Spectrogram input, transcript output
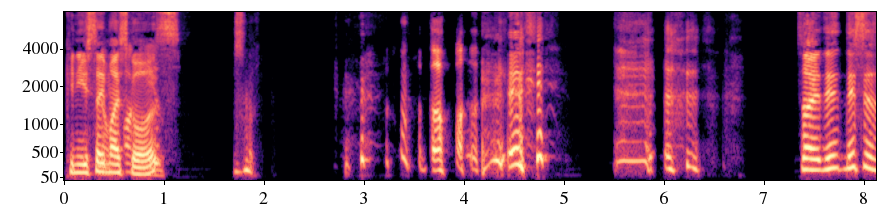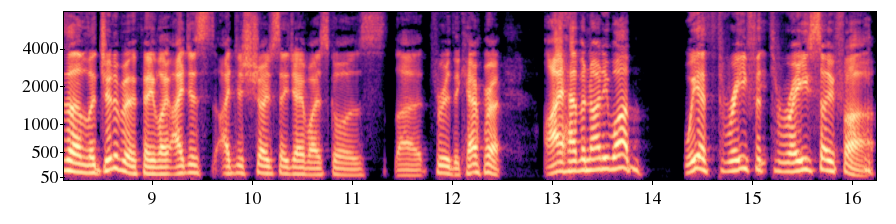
can you see No, my scores? so th- this is a legitimate thing. Like I just I just showed CJ my scores uh, through the camera. I have a 91. We are three for three so far.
